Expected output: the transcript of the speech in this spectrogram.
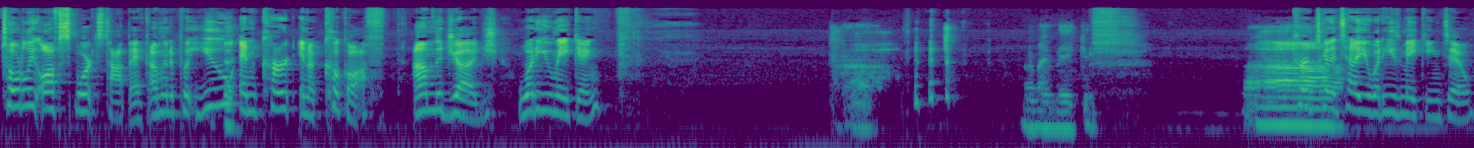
totally off sports topic. I'm going to put you and Kurt in a cook off. I'm the judge. What are you making? What am I making? Uh, Kurt's going to tell you what he's making too.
